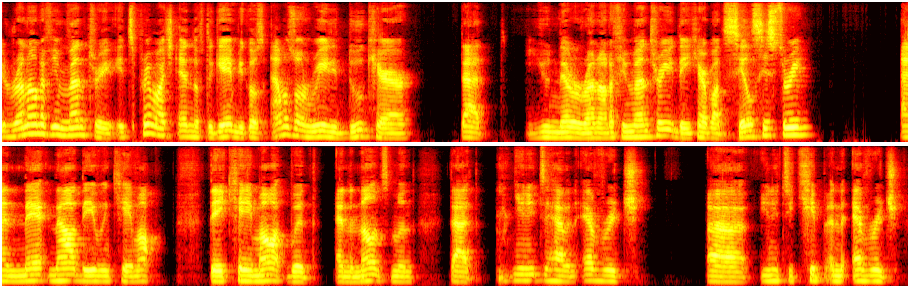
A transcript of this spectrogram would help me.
you run out of inventory, it's pretty much end of the game because Amazon really do care that you never run out of inventory. They care about sales history and now they even came up they came out with an announcement that you need to have an average uh, you need to keep an average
